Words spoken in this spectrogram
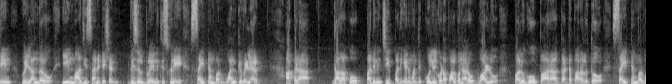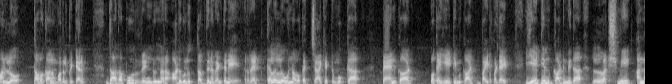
టీం వీళ్ళందరూ ఈ మాజీ శానిటేషన్ విజిల్ బ్లోయర్ని తీసుకుని సైట్ నెంబర్ వన్కి వెళ్ళారు. అక్కడ దాదాపు పది నుంచి పదిహేను మంది కూలీలు కూడా పాల్గొన్నారు. వాళ్ళు పలుగు పార గడ్డపారలతో సైట్ నెంబర్ వన్లో తవ్వకాలు మొదలుపెట్టారు. దాదాపు రెండున్నర అడుగులు తవ్విన వెంటనే రెడ్ కలర్లో ఉన్న ఒక జాకెట్ ముక్క పాన్ కార్డ్ ఒక ఏటీఎం కార్డ్ బయటపడ్డాయి. ఏటీఎం కార్డు మీద లక్ష్మి అన్న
